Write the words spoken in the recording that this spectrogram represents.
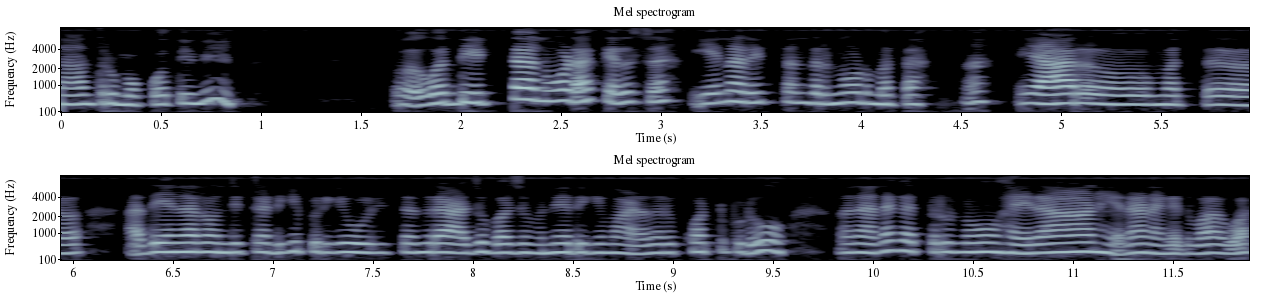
ನಾ ಹತ್ರ ಮಕ್ಕೋತೀನಿ. ಒಂದಿಟ್ಟ ನೋಡ ಕೆಲಸ. ಏನಾರ ಇತ್ತಂದ್ರೆ ನೋಡು ಮತ್ತೆ. ಯಾರು ಮತ್ತು ಅದೇನಾರು ಒಂದಿಟ್ಟು ಅಡುಗೆ ಪಿಡಿಗೆ ಉಳಿತಂದ್ರೆ ಆಜು ಬಾಜು ಮನೆಯವರಿಗೆ ಮಾಡಿದ್ರೆ ಕೊಟ್ಬಿಡು ನನಗೆ ಹತ್ರನು ಹೈರಾಣ ಹೈರಾಣ ಆಗ್ಯದ ವಾ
